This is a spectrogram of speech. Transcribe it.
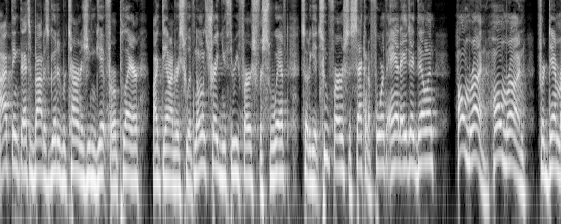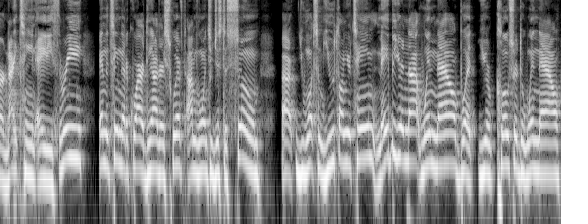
I think that's about as good a return as you can get for a player like D'Andre Swift. No one's trading you three firsts for Swift. So to get two firsts, a second, a fourth, and AJ Dillon, home run, home run for Denver 1983. And the team that acquired D'Andre Swift, I'm going to just assume uh, you want some youth on your team. Maybe you're not win now, but you're closer to win now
